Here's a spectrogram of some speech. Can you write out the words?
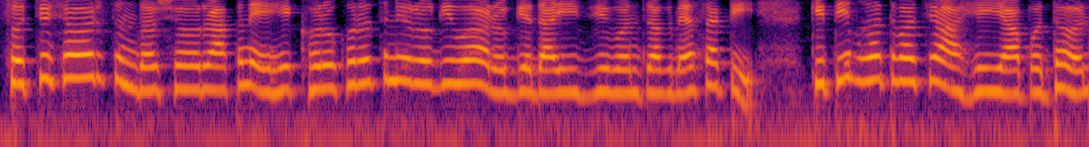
स्वच्छ शहर सुंदर शहर राखणे हे खरोखरच निरोगी व आरोग्यदायी जीवन जगण्यासाठी किती महत्त्वाचे आहे याबद्दल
